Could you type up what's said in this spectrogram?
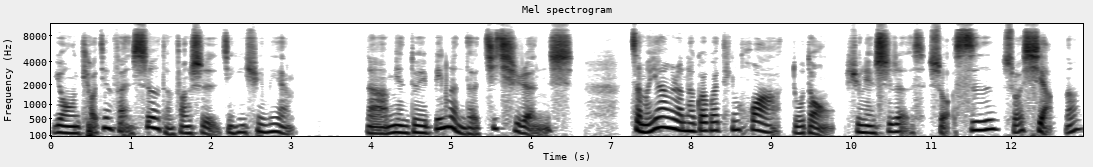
用条件反射等方式进行训练，那面对冰冷的机器人时，怎么样让它乖乖听话，读懂训练师的所思所想呢？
